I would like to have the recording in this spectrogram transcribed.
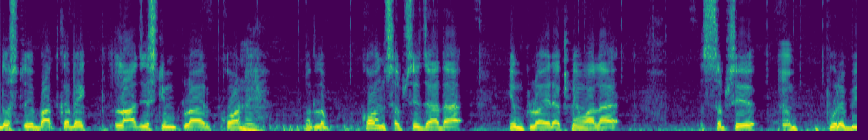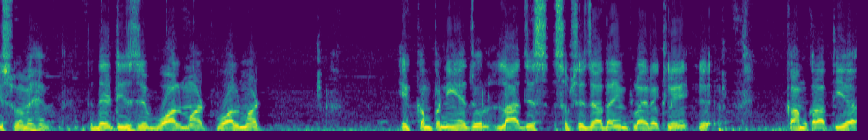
दोस्तों, ये बात कर रहे हैं लार्जेस्ट एम्प्लॉयर कौन है? मतलब कौन सबसे ज़्यादा एम्प्लॉय रखने वाला सबसे पूरे विश्व में है। तो दैट इज़ वॉलमार्ट वॉलमार्ट एक कंपनी है जो लार्जेस्ट सबसे ज़्यादा एम्प्लॉय रख ले काम कराती है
